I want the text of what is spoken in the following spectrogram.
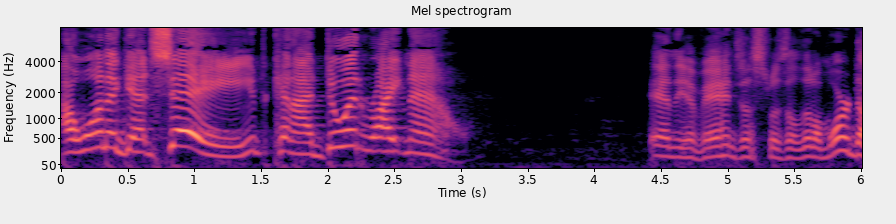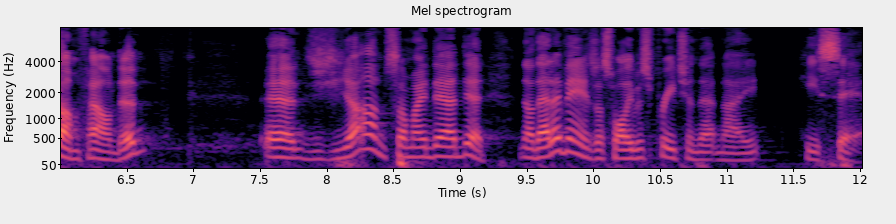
I want to get saved. Can I do it right now? And the evangelist was a little more dumbfounded. And yeah, so my dad did. Now, that evangelist, while he was preaching that night, he said,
